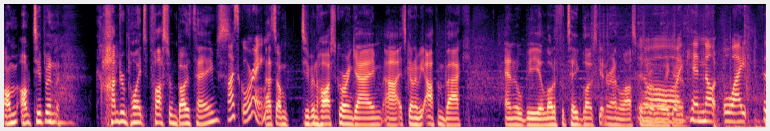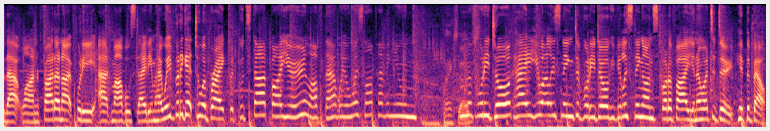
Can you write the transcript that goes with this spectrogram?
I'm I'm tipping. 100 points plus from both teams. High scoring. That's I'm tipping high scoring game. Uh, it's going to be up and back and it'll be a lot of fatigue blokes getting around the last corner. Oh, I cannot wait for that one. Friday night footy at Marvel Stadium. Hey, we've got to get to a break, but good start by you. Love that. We always love having you in, Thanks, in the Footy Talk. Hey, you are listening to Footy Talk. If you're listening on Spotify, you know what to do. Hit the bell.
